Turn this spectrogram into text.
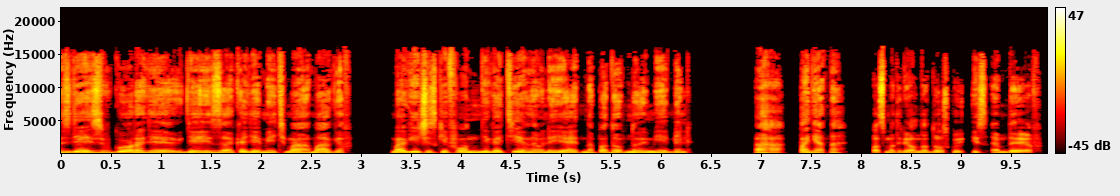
Здесь, в городе, где из-за Академии тьма магов, магический фон негативно влияет на подобную мебель». «Ага, понятно», — посмотрел на доску из МДФ.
